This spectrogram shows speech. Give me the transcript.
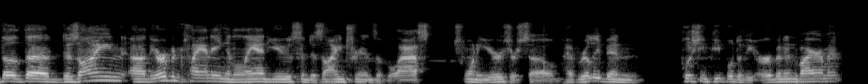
the the design, uh, the urban planning and land use and design trends of the last 20 years or so have really been pushing people to the urban environment.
